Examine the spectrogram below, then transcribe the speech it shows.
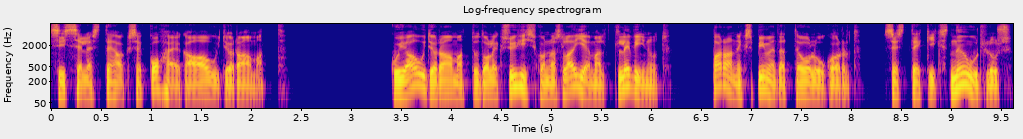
siis sellest tehakse kohe ka audioraamat kui audioraamatud oleks ühiskonnas laiemalt levinud, paraneks pimedate olukord, sest tekiks nõudlus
